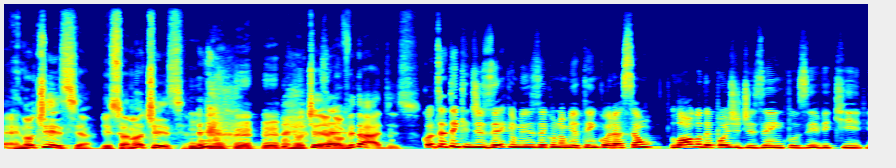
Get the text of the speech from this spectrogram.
É notícia, isso é notícia. é notícia, é novidades. Quando você tem que dizer que o ministro da Economia tem coração, logo depois depois de dizer, inclusive, que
